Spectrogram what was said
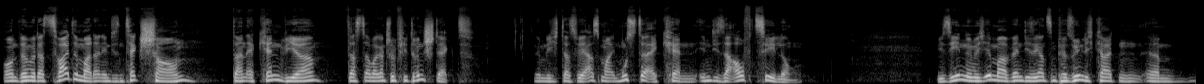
Und wenn wir das zweite Mal dann in diesen Text schauen, dann erkennen wir, dass da aber ganz schön viel drinsteckt. Nämlich, dass wir erstmal ein Muster erkennen in dieser Aufzählung. Wir sehen nämlich immer, wenn diese ganzen Persönlichkeiten ähm,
